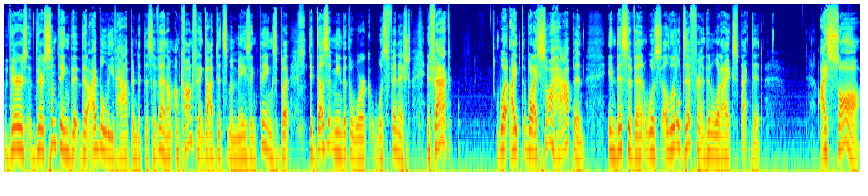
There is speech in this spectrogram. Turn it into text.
there's there's something that, that I believe happened at this event. I'm, I'm confident God did some amazing things, but it doesn't mean that the work was finished. In fact, what I what I saw happen in this event was a little different than what I expected. I saw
